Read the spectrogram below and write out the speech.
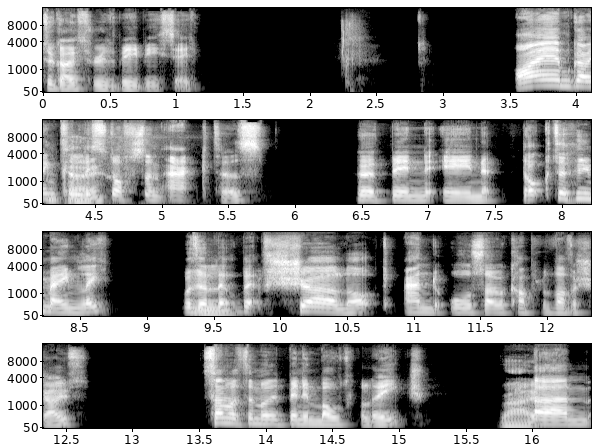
to go through the BBC. I am going to list off some actors who have been in Doctor Who mainly, with a Mm. little bit of Sherlock and also a couple of other shows. Some of them have been in multiple each. right. Um,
